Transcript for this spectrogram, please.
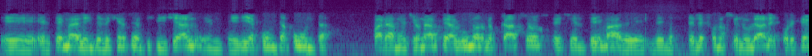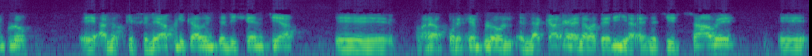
eh, el tema de la inteligencia artificial en teoría punta a punta. Para mencionarte algunos de los casos, es el tema de, los teléfonos celulares, por ejemplo, eh, a los que se le ha aplicado inteligencia eh, para, por ejemplo, la carga de la batería, es decir, sabe eh,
